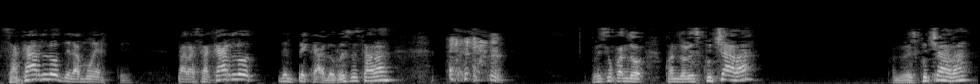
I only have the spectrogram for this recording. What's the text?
sacarlo de la muerte, para sacarlo del pecado. Por eso estaba, por eso cuando, cuando lo escuchaba, cuando lo escuchaba,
